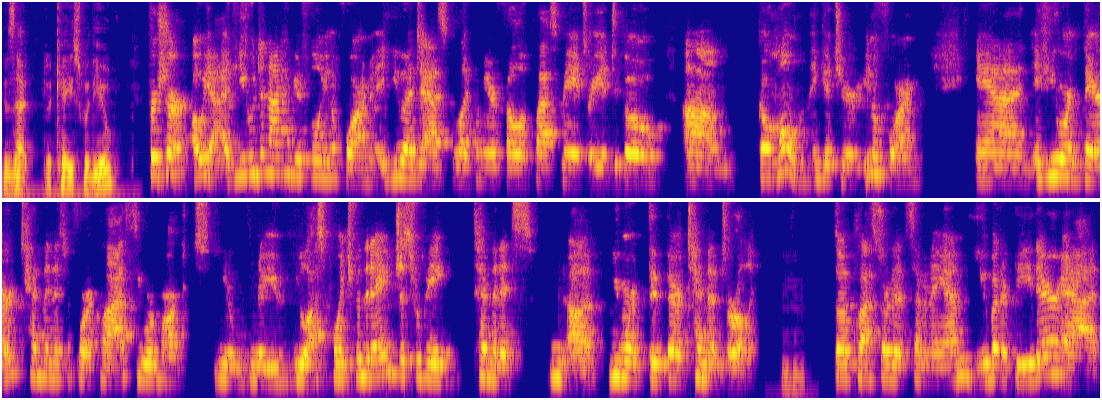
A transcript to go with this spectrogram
Is that the case with you? For sure. Oh yeah. If you did not have your full uniform, you had to ask like one of your fellow classmates, or you had to go um, go home and get your uniform. And if you weren't there 10 minutes before class, you were marked, you know, you know, you, you lost points for the day just for being 10 minutes, uh, you weren't there 10 minutes early. Mm-hmm. So if class started at 7 a.m., you better be there at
